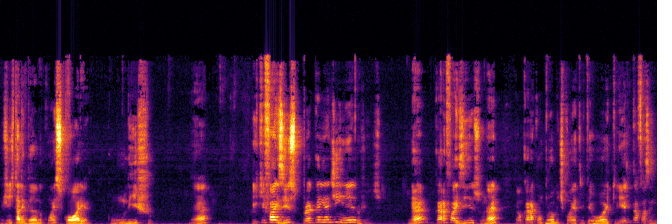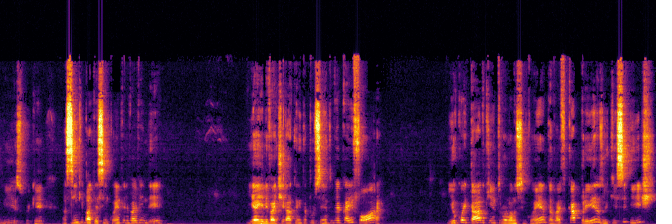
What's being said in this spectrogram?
A gente está lidando com a escória, com um lixo. Né? E que faz isso para ganhar dinheiro, gente. Né? O cara faz isso, né? Então o cara comprou o Bitcoin a 38 e ele está fazendo isso porque assim que bater 50 ele vai vender. E aí ele vai tirar 30% e vai cair fora. E o coitado que entrou lá no 50 vai ficar preso e que se biche.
